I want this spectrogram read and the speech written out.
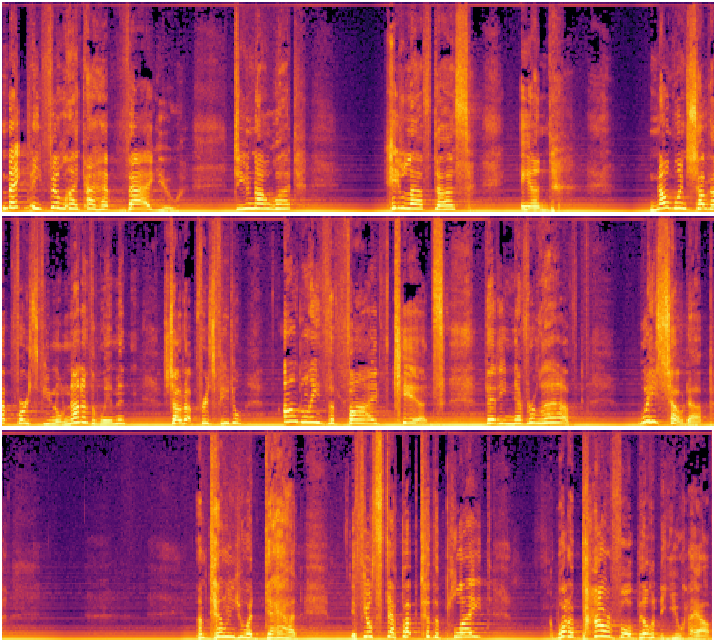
Make me feel like I have value. Do you know what? He left us and no one showed up for his funeral. None of the women showed up for his funeral. Only the five kids that he never loved. We showed up. I'm telling you, a dad, if you'll step up to the plate, what a powerful ability you have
